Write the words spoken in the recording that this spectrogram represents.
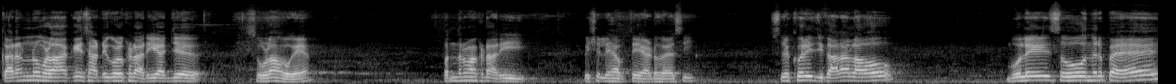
ਕਰਨ ਨੂੰ ਮਿਲਾ ਕੇ ਸਾਡੇ ਕੋਲ ਖਿਡਾਰੀ ਅੱਜ 16 ਹੋ ਗਏ ਆ। 15ਵਾਂ ਖਿਡਾਰੀ ਪਿਛਲੇ ਹਫ਼ਤੇ ਐਡ ਹੋਇਆ ਸੀ। ਸੋ ਇੱਕ ਵਾਰੀ ਜਕਾਰਾ ਲਾਓ। ਬੋਲੇ, ਸੋ ਨਿਰਭੈ।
